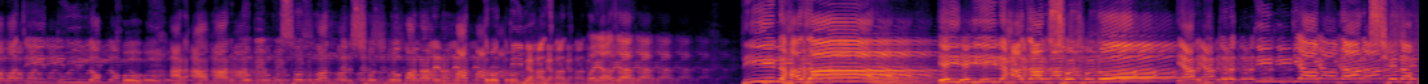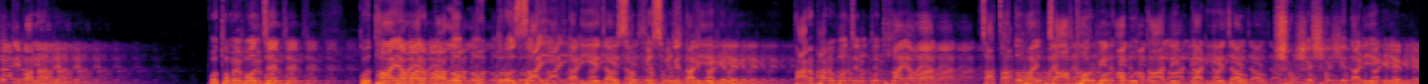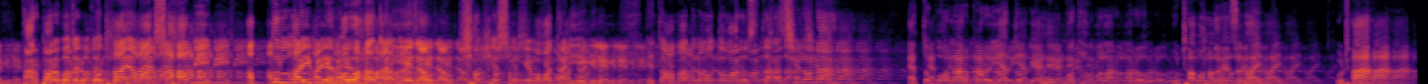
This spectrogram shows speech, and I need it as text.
বাবাজি দুই লক্ষ। আর আমার নবী মুসলমানদের সৈন্য বানালেন মাত্র তিন হাজার। কয় হাজার? তিন হাজার। এই তিন হাজার সৈন্য এর ভিতরে তিনটি আপনার সেনাপতি বানালেন। প্রথমে বলছেন কোথায় আমার বালক পুত্র যাই দাঁড়িয়ে যাও সঙ্গে সঙ্গে দাঁড়িয়ে গেলেন। তারপরে বলছেন কোথায় আমার চাচাতো ভাই জাফর বিন আবু তালিব দাঁড়িয়ে যাও সঙ্গে সঙ্গে দাঁড়িয়ে গেলেন। তারপরে বলছেন কোথায় আমার সাহাবি? আব্দুল্লাহ ইবনে রওহা দাঁড়িয়ে যাও সঙ্গে সঙ্গে বাবা দাঁড়িয়ে গেলেন। এ তো আমাদের মতো মানুষ তারা ছিল না। এত বলার পরও এত জ্ঞানের কথা বলার পরও উঠা বন্ধ হয়েছে ভাই। উঠা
